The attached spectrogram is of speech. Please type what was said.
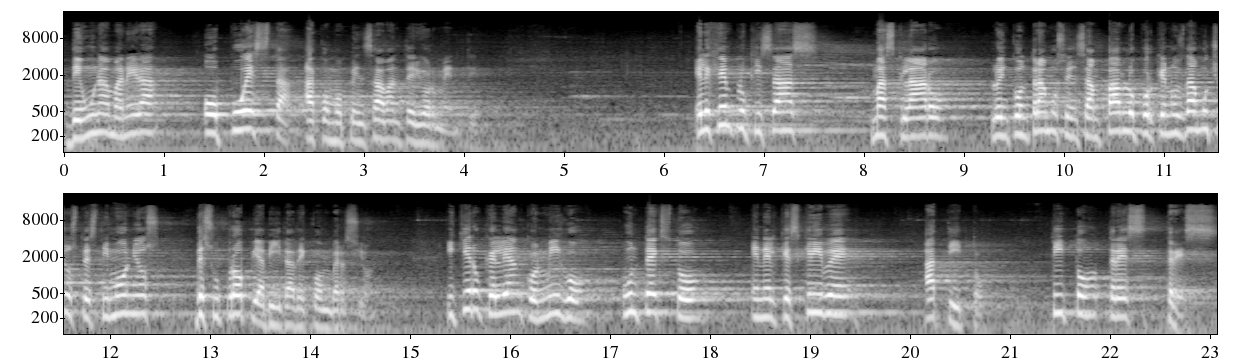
de una manera opuesta a como pensaba anteriormente. El ejemplo quizás más claro lo encontramos en San Pablo porque nos da muchos testimonios de su propia vida de conversión. Y quiero que lean conmigo un texto en el que escribe a Tito, Tito 3:3.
